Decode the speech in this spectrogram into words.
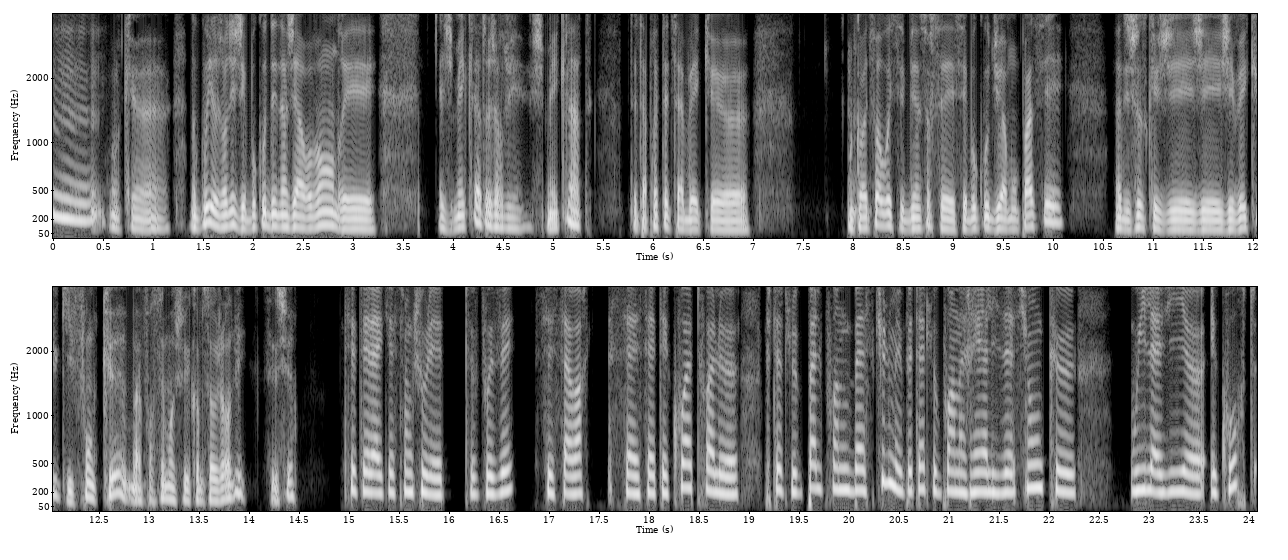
Mhm. donc euh, donc oui aujourd'hui j'ai beaucoup d'énergie à revendre et, et je m'éclate aujourd'hui. Je m'éclate. Peut-être après peut-être avec euh, encore une fois oui c'est bien sûr c'est beaucoup dû à mon passé. Il y a des choses que j'ai vécues qui font que bah forcément je suis comme ça aujourd'hui c'est sûr C'était la question que je voulais te poser. C'est savoir, ça, ça a été quoi, toi, le, peut-être le, pas le point de bascule, mais peut-être le point de réalisation que, oui, la vie euh, est courte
